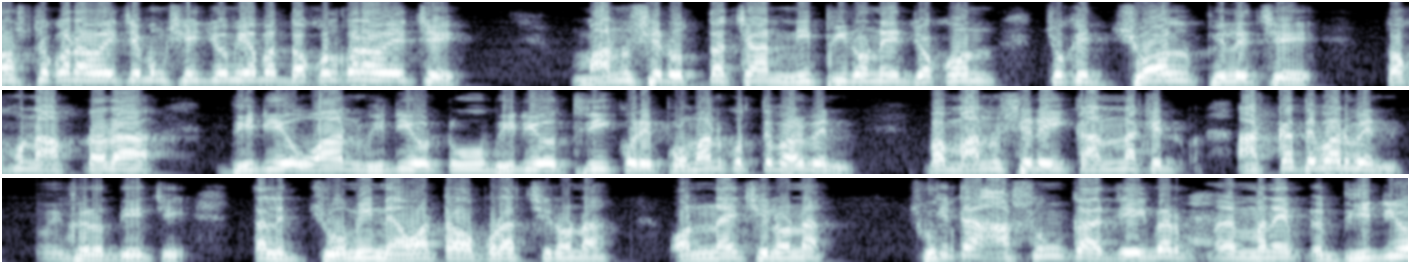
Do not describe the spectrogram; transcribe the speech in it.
নষ্ট করা হয়েছে এবং সেই জমি আবার দখল করা হয়েছে। মানুষের অত্যাচার, নিপীড়নে যখন চোখে জল ফেলেছে, তখন আপনারা video one, video two, video three করে প্রমাণ করতে পারবেন বা মানুষের এই কান্নাকে আটকাতে পারবেন। জমি ফেরত দিয়েছি। তাহলে জমি নেওয়াটা অপরাধ ছিল না, অন্যায় ছিল না। এটা আশঙ্কা যে এইবার মানে ভিডিও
